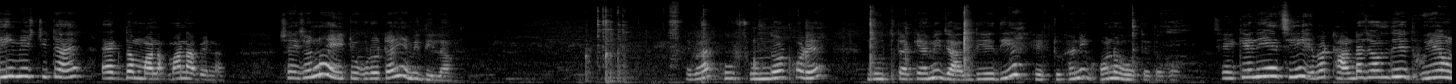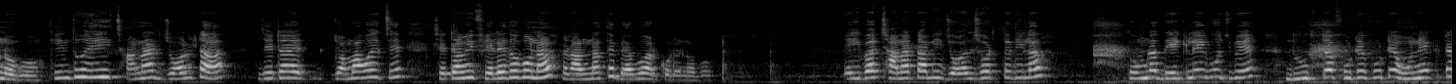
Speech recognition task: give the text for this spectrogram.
এই মিষ্টিটায় একদম মানা, মানাবে না। সেই জন্য এই টুকরোটাই আমি দিলাম। এবার খুব সুন্দর করে দুধটাকে আমি জাল দিয়ে দিয়ে একটুখানি ঘন হতে দেবো। ছেঁকে নিয়েছি, এবার ঠান্ডা জল দিয়ে ধুয়েও নেব। কিন্তু এই ছানার জলটা যেটা জমা হয়েছে, সেটা আমি ফেলে দেবো না, রান্নাতে ব্যবহার করে নেব। এইবার ছানাটা আমি জল ঝরতে দিলাম। তোমরা দেখলেই বুঝবে, দুধটা ফুটে ফুটে অনেকটা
